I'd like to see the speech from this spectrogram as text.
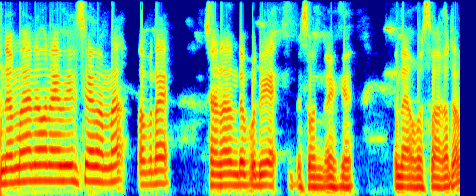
നമ്മനെ വീഴ്ചയെന്ന നമ്മുടെ ചാനലിന്റെ പുതിയ എപ്പിസോഡിലേക്ക് എല്ലാവർക്കും സ്വാഗതം.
